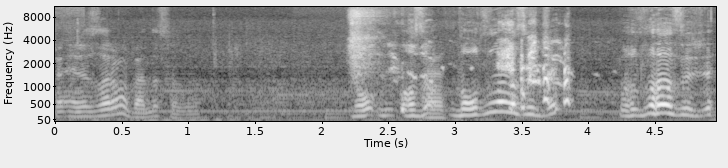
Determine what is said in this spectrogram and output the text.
Şu an en hızlı araba bende sanırım. Ne, az, ne oldu lan az önce? Ne oldu lan az önce?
